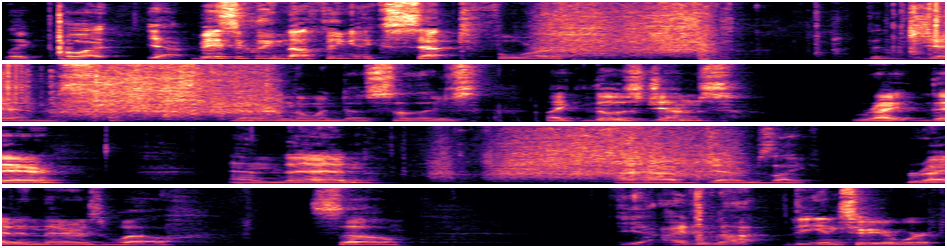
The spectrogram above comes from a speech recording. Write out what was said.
like, oh, I, yeah, basically nothing except for the gems that are in the windows. So there's like those gems right there. And then I have gems like right in there as well. So yeah, I did not, the interior work.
